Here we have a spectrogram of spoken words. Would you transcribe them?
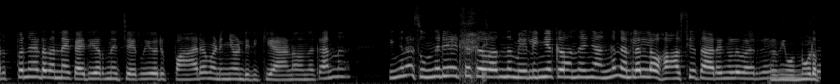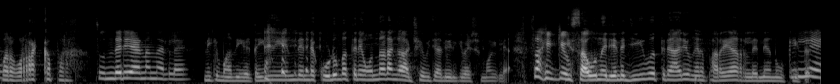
കൽപ്പനയുടെ തന്നെ കരിയറിന് ചെറിയൊരു പാര പണിഞ്ഞുകൊണ്ടിരിക്കുകയാണോ എന്ന്. കാരണം ഇങ്ങനെ സുന്ദരിയായിട്ടൊക്കെ വന്ന് മെലിഞ്ഞൊക്കെ വന്നു കഴിഞ്ഞാൽ അങ്ങനല്ലല്ലോ ഹാസ്യ താരങ്ങൾ വരെ. നീ ഒന്നുകൂടെ പറ ഉറക്കെ പറ. സുന്ദരിയാണെന്നല്ലേ? എനിക്ക് മതി കേട്ടോ. ഇനി എന്ത് എന്റെ കുടുംബത്തിനെ ഒന്നടങ്കം ആക്ഷേപിച്ചാലും എനിക്ക് വിഷമമില്ല സഹിക്കും. സൗന്ദര്യം എന്റെ ജീവിതത്തിൽ ആരും അങ്ങനെ പറയാറില്ല എന്നെ നോക്കിയില്ലേ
